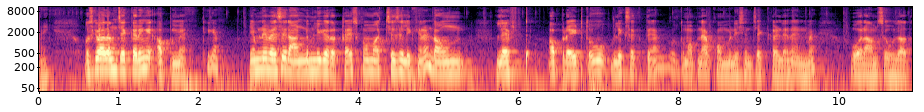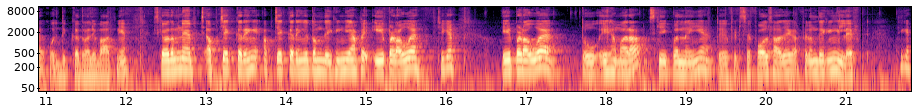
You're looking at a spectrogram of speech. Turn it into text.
नहीं। उसके बाद हम चेक करेंगे अप में, ठीक है? ये हमने वैसे रैंडमली कर रखा है, इसको हम अच्छे से लिखे ना डाउन लेफ़्ट अप राइट तो वो लिख सकते हैं। वो तुम अपने आप कॉम्बिनेशन चेक कर लेना इनमें। वो आराम से हो जाता है, कोई दिक्कत वाली बात नहीं है। इसके बाद हमने अब चेक करेंगे, अब चेक करेंगे तो हम देखेंगे यहाँ पे ए पड़ा हुआ है, ठीक है? ए पड़ा हुआ है तो ए हमारा इसके इक्वल नहीं है तो ये फिर से फॉल्स आ जाएगा। फिर हम देखेंगे लेफ़्ट ठीक है?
